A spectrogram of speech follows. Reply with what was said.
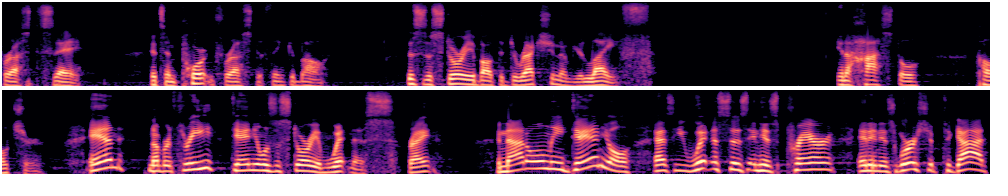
for us to say. It's important for us to think about. This is a story about the direction of your life in a hostile culture. And number three, Daniel is a story of witness, right? And not only Daniel, as he witnesses in his prayer and in his worship to God,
